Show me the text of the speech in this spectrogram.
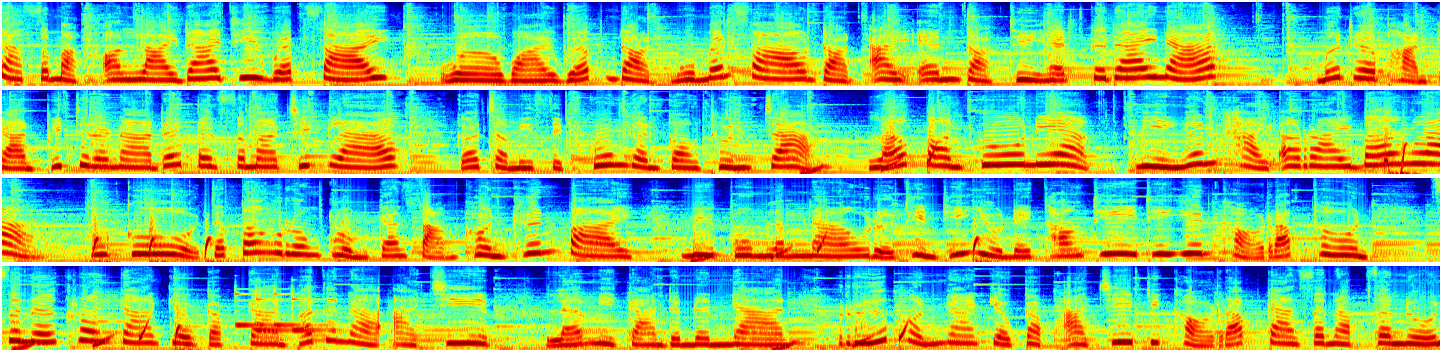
จะสมัครออนไลน์ได้ที่เว็บไซต์ www.womenfound.in.th ก็ได้นะ เมื่อเธอผ่านการพิจารณาได้เป็นสมาชิกแล้ว ก็จะมีสิทธิ์กู้เงินกองทุนจ้ะ แล้วตอนกู้เนี่ย มีเงื่อนไขอะไรบ้างล่ะ ผู้กู้จะต้องรวมกลุ่มกัน 3 คนขึ้นไป มีภูมิลำเนาหรือถิ่นที่อยู่ในท้องที่ที่ยื่นขอรับทุน เสนอโครงการเกี่ยวกับการพัฒนาอาชีพ และมีการดำเนินงาน หรือผลงานเกี่ยวกับอาชีพที่ขอรับการสนับสนุน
